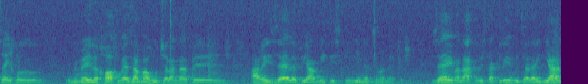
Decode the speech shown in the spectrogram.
שכל, וממילא חוכמה זה המהות של הנפש, הרי זה לפי המיתיס עניין עצם הנפש. זה אם אנחנו מסתכלים מצד העניין,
